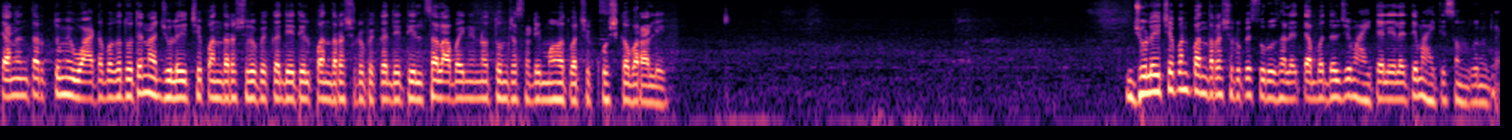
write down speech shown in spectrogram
त्यानंतर तुम्ही वाट बघत होते ना जुलैचे पंधराशे रुपये कधी येतील पंधराशे रुपये कधी येतील? चला बहिणींना तुमच्यासाठी महत्त्वाची खुशखबर आली. जुलैचे पण पंधराशे रुपये सुरू झाले. त्याबद्दल जी माहिती आलेली आहे ती माहिती समजून घ्या.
